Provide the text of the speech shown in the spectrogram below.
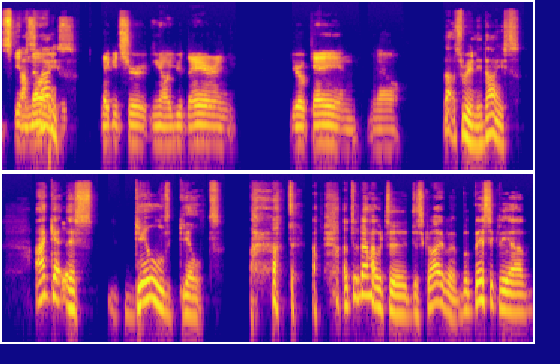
just getting That's to know nice. you, making sure, you know, you're there and you're okay and, you know. That's really nice. I get yeah. this guild guilt I don't know how to describe it, but basically, um,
